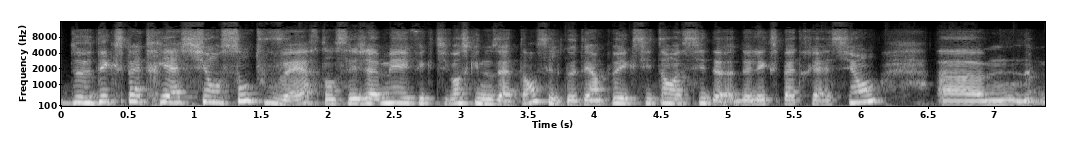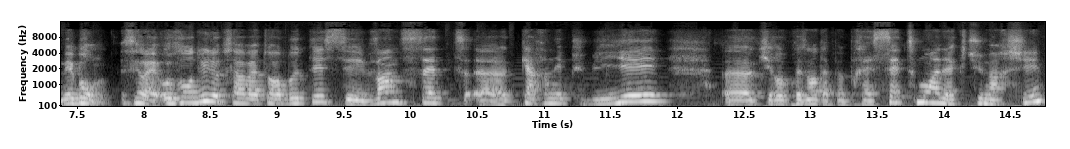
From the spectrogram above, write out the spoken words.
de- d'expatriation sont ouvertes. On ne sait jamais effectivement ce qui nous attend. C'est le côté un peu excitant aussi de, de l'expatriation. Euh, mais bon, c'est vrai. Aujourd'hui, l'Observatoire Beauté, c'est 27 euh, carnets publiés euh, qui représentent à peu près 7 mois d'actu marché.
